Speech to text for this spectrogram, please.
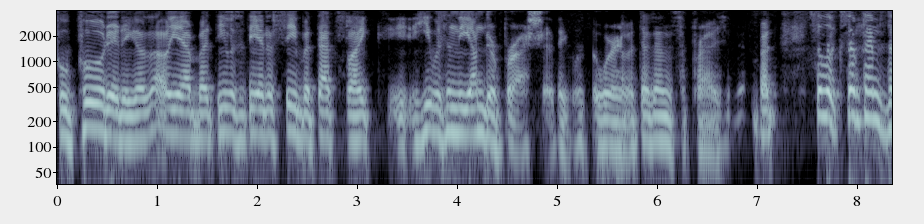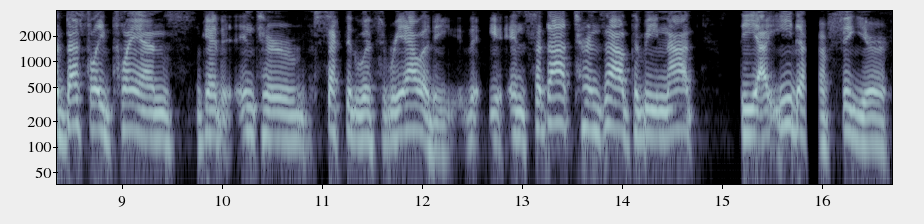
poo pooed it. He goes, Oh, yeah, but he was at the NSC, but that's like he was in the underbrush, I think was the word. But that doesn't surprise you. But so look, sometimes the best laid plans get intersected with reality. And Sadat turns out to be not the Aida figure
